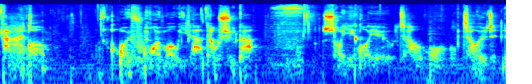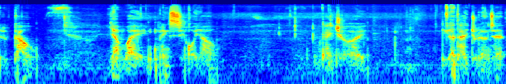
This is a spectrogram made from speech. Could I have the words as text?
但係我外父外母而家唞暑假，所以我要湊湊佢隻狗，因為平時我有。睇住佢，而家睇住兩隻，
